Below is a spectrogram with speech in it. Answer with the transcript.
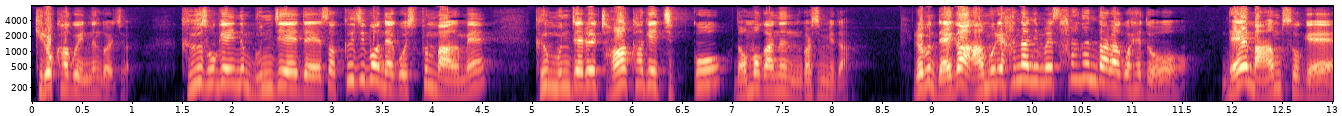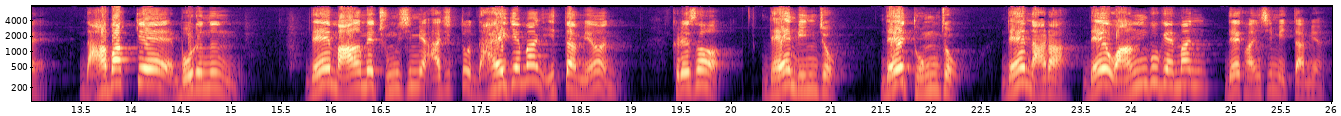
기록하고 있는 거죠. 그 속에 있는 문제에 대해서 끄집어내고 싶은 마음에 그 문제를 정확하게 짚고 넘어가는 것입니다. 여러분, 내가 아무리 하나님을 사랑한다라고 해도 내 마음 속에 나밖에 모르는 내 마음의 중심이 아직도 나에게만 있다면 그래서 내 민족, 내 동족, 내 나라, 내 왕국에만 내 관심이 있다면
